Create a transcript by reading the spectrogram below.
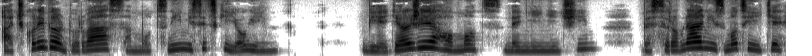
Ačkoliv byl Durvása mocný mystický jogín, věděl, že jeho moc není ničím ve srovnání s mocí těch,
